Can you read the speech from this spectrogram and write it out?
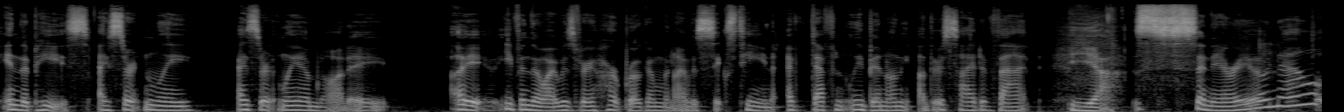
in the piece. I certainly, I certainly am not a. I, even though I was very heartbroken when I was 16, I've definitely been on the other side of that Yeah. scenario now.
